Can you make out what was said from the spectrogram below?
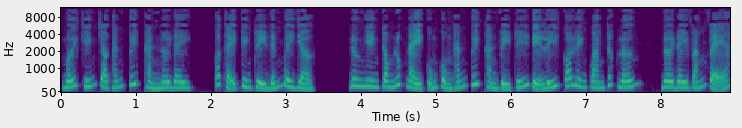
mới khiến cho Thánh Tuyết Thành nơi đây, có thể kiên trì đến bây giờ. Đương nhiên trong lúc này cũng cùng Thánh Tuyết Thành vị trí địa lý có liên quan rất lớn, nơi đây vắng vẻ,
